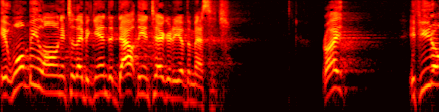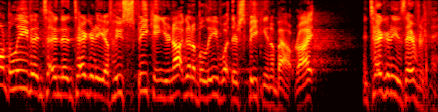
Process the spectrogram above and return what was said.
it won't be long until they begin to doubt the integrity of the message. Right? If you don't believe in, in the integrity of who's speaking, you're not going to believe what they're speaking about, right? Integrity is everything.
